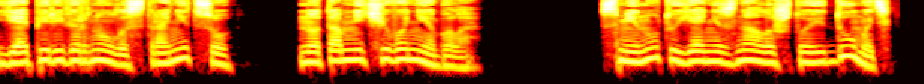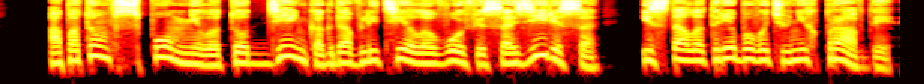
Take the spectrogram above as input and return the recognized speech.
Я перевернула страницу, но там ничего не было. С минуту я не знала, что и думать, а потом вспомнила тот день, когда влетела в офис Азириса и стала требовать у них правды.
